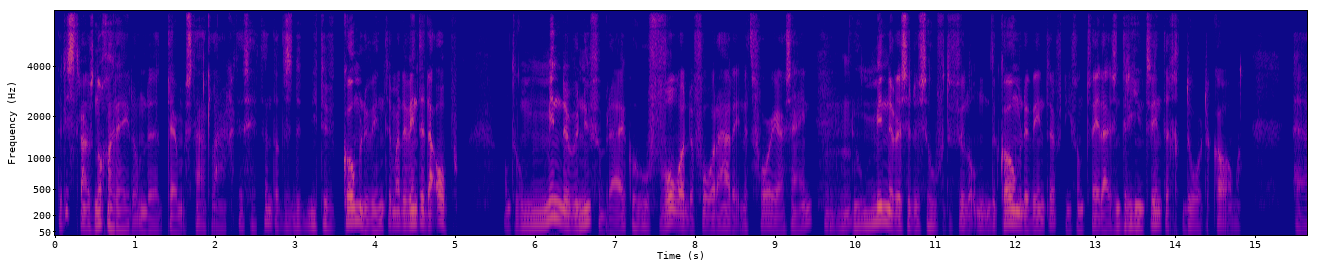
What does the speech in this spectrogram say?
er is trouwens nog een reden om de thermostaat lager te zetten. Dat is de, niet de komende winter, maar de winter daarop. Want hoe minder we nu verbruiken, hoe voller de voorraden in het voorjaar zijn. Mhm. En hoe minder we ze dus hoeven te vullen om de komende winter, die van 2023, door te komen. Eh,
